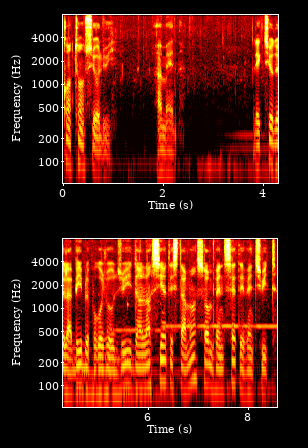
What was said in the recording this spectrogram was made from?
Comptons sur lui. Amen. Lecture de la Bible pour aujourd'hui dans l'Ancien Testament, Somme 27 et 28,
